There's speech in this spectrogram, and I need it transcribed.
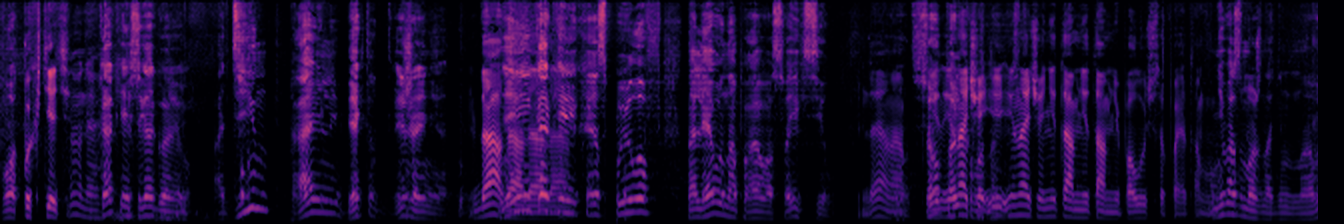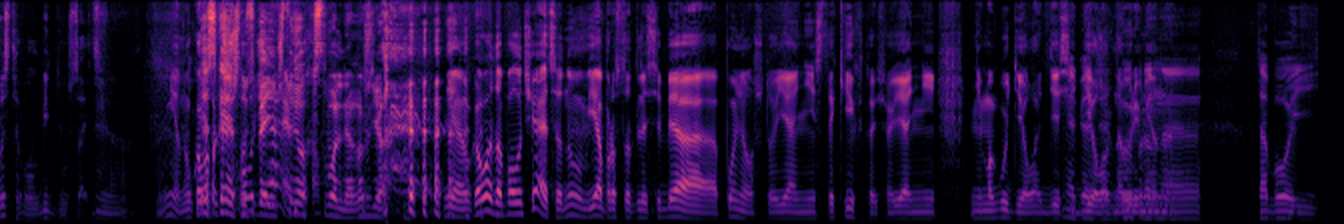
Вот, пыхтеть. Ну да. как я всегда говорю, один правильный вектор движения. Да, да, да, да. Никаких распылов налево-направо своих сил. Да, да. Вот, всё И- иначе, и- иначе ни там, ни там не получится, поэтому. Невозможно одним э, выстрелом убить двух зайцев. Да. Не, ну у Если, кого-то, конечно, у тебя не получается. четырехствольное ружье. Не, у кого-то получается. Ну, я просто для себя понял, что я не из таких, то есть я не, не могу делать 10 Опять дел же, одновременно. тобой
